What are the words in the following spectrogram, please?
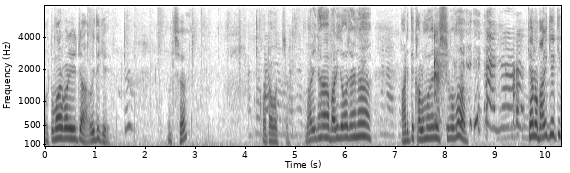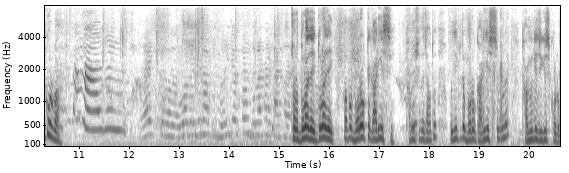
ও, তোমার বাড়ি এটা ওইদিকে? আচ্ছা। কটা বাচ্চা? বাড়ি না, বাড়ি যাওয়া যায় না। বাড়িতে কালো মাদারি এসছে, বাবা। কেন, বাড়ি গিয়ে কি করবা? চলো, দোলা যাই দোলা যাই। বাবা বড় একটা গাড়ি এসছে। ঠামির সাথে যাও তো। ওইদিকে একটা বড় গাড়ি এসছে বলে ঠামিকে জিজ্ঞেস করো।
